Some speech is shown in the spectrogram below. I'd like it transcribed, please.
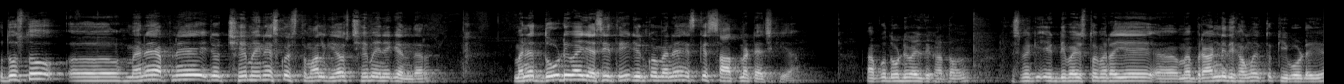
तो दोस्तों आ, मैंने अपने जो छः महीने इसको इस्तेमाल किया उस छः महीने के अंदर मैंने दो डिवाइस ऐसी थी जिनको मैंने इसके साथ में अटैच किया। मैं आपको दो डिवाइस दिखाता हूँ। इसमें कि एक डिवाइस तो मेरा ये आ, मैं ब्रांड नहीं दिखाऊँगा एक तो कीबोर्ड है ये।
